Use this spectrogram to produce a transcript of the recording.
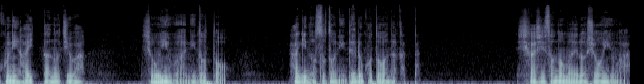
国に入った後は、松陰は二度と萩の外に出ることはなかった。しかしその前の松陰は、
